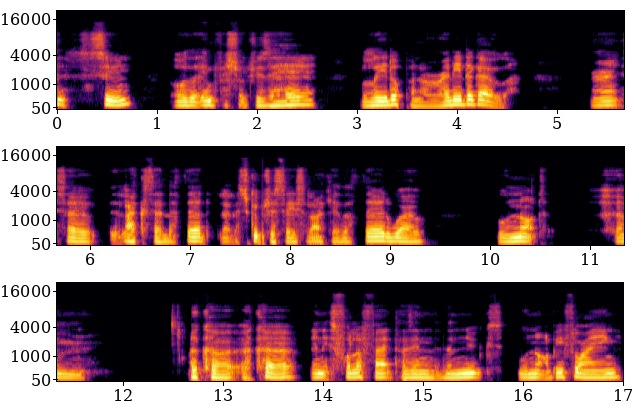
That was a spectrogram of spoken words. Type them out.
soon. All the infrastructure is here, laid up and ready to go. All right. So, like I said, the third, like the scripture says, like the third woe will not um, occur occur in its full effect, as in the nukes will not be flying.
